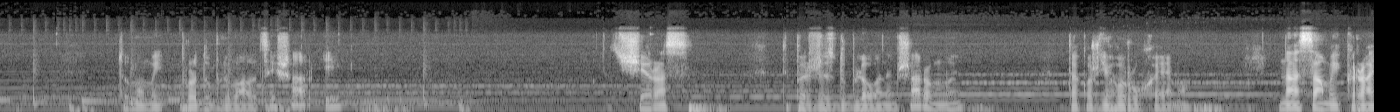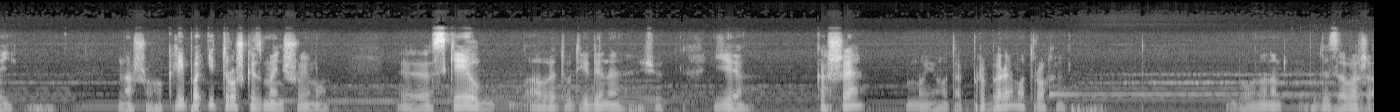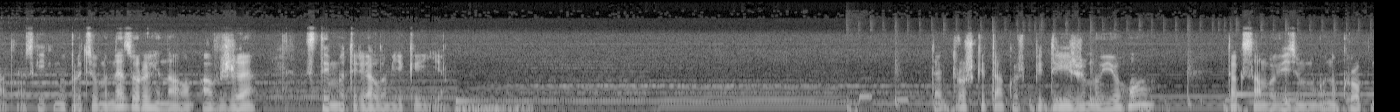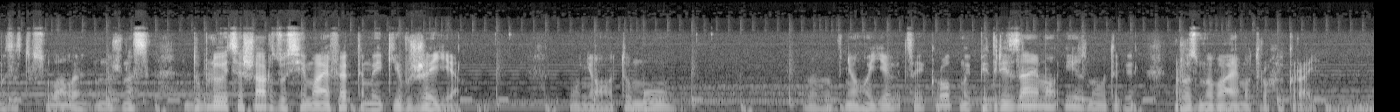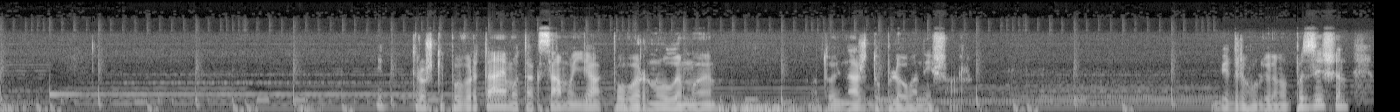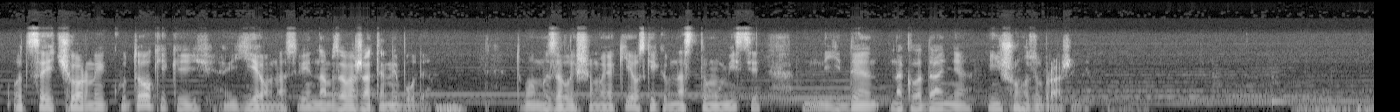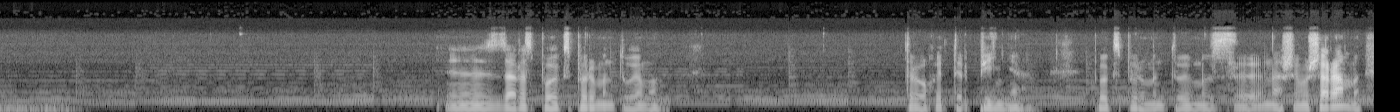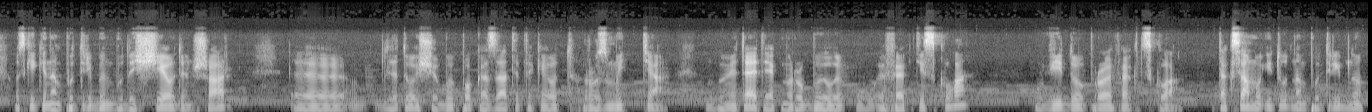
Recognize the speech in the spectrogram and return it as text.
Тому ми продублювали цей шар і ще раз. Тепер вже з дубльованим шаром ми також його рухаємо на самий край нашого кліпа і трошки зменшуємо е, скейл, але тут єдине, що є каше. Ми його так приберемо трохи, бо воно нам буде заважати, оскільки ми працюємо не з оригіналом, а вже з тим матеріалом, який є. Так, трошки також підріжемо його. Так само візьмемо, ну, кроп ми застосували, воно ж у нас дублюється шар з усіма ефектами, які вже є у нього. Тому е, в нього є цей кроп, ми підрізаємо і знову таки розмиваємо трохи край. І трошки повертаємо так само, як повернули ми отой наш дубльований шар. Відрегулюємо position. Оцей чорний куток, який є у нас, він нам заважати не буде. Тому ми залишимо як є, оскільки в нас в тому місці йде накладання іншого зображення. Е, Зараз поекспериментуємо. Трохи терпіння. Поекспериментуємо з е, нашими шарами, оскільки нам потрібен буде ще один шар е, для того, щоб показати таке от розмиття. Ви пам'ятаєте, як ми робили у ефекті скла, у відео про ефект скла? Так само і тут нам потрібно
